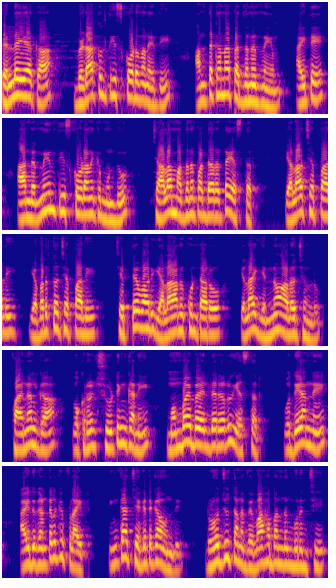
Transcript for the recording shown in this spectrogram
పెళ్ళయ్యాక విడాకులు తీసుకోవడం అనేది అంతకన్నా పెద్ద నిర్ణయం. అయితే ఆ నిర్ణయం తీసుకోవడానికి ముందు చాలా మదనపడ్డారట ఎస్తర్. ఎలా చెప్పాలి? ఎవరితో చెప్పాలి? చెప్తే వారు ఎలా అనుకుంటారో ఇలా ఎన్నో ఆలోచనలు. ఫైనల్గా ఒకరోజు షూటింగ్ అని ముంబై బయలుదేరారు ఎస్తర్. ఉదయాన్నే ఐదు గంటలకి ఫ్లైట్. ఇంకా చీకటిగా ఉంది. రోజు తన వివాహ బంధం గురించి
